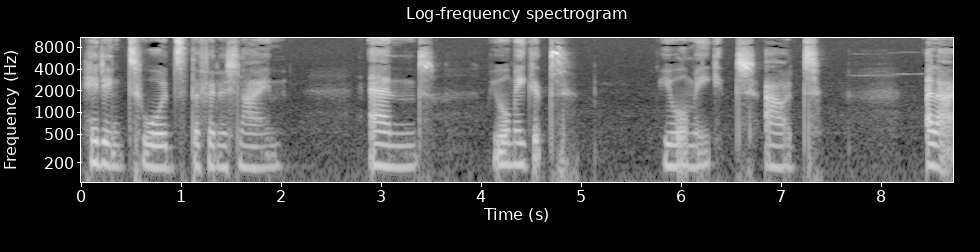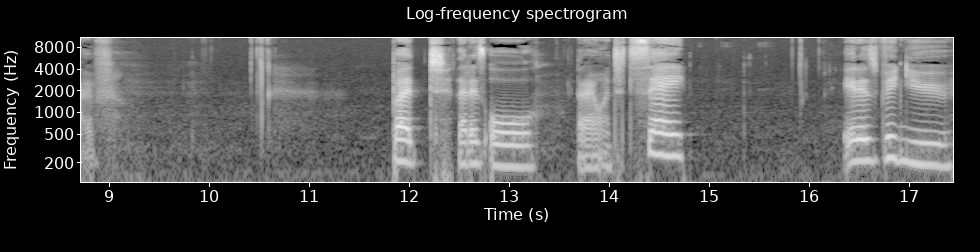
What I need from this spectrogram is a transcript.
heading towards the finish line. And we will make it. We will make it out alive. But that is all that I wanted to say. It has been you,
